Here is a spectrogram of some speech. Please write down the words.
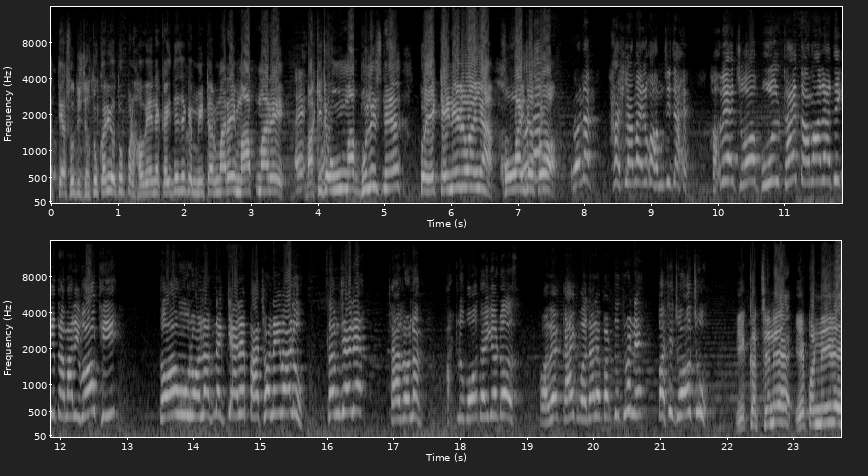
અત્યાર સુધી જતું કર્યું હતું પણ હવે એને કહી દેજે કે મીટરમાં રે માપમાં રે બાકી જો હું માપ ભૂલીશ ને તો એક કઈ નહીં રહ્યો અહીંયા. ખોવાઈ જશો. રોનક હાટલામાં એ લોકો સમજી જાય હવે જો ભૂલ થાય તમારાથી કે તમારી વહુથી તો હું રોનકને ક્યારે પાછો નહીં વાળું? સમજે ને? ચાલ રોનક આટલું બહુ થઈ ગયો ડોસ હવે કાંઈક વધારે પડતું થયું ને પછી જોઉં છું. એક જ છે ને એ પણ નહીં રે.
